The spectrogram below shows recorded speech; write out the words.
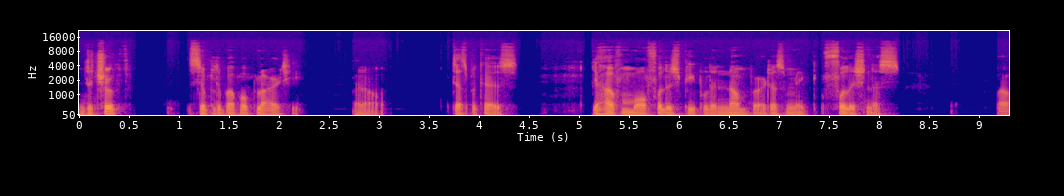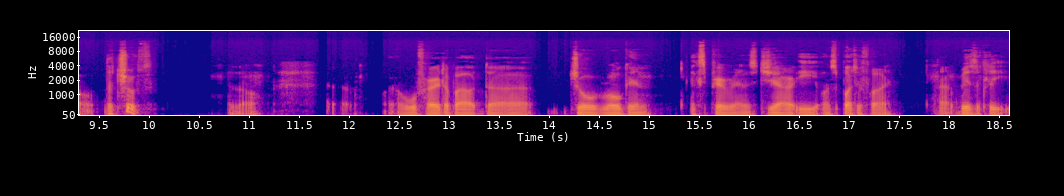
the truth simply by popularity. You know, just because you have more foolish people in number doesn't make foolishness well, the truth. You know, uh, we've heard about the Joe Rogan experience, JRE, on Spotify. Uh, basically,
